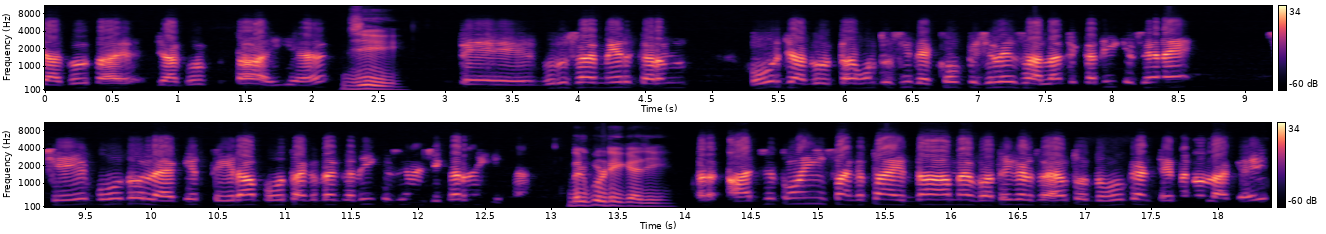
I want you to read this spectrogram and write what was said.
ਜਾਗਰੂਕਤਾ ਜਾਗਰੂਕਤਾ ਆਈ ਹੈ। ਜੀ। ਤੇ ਗੁਰੂ ਸਾਹਿਬ ਮਿਹਰ ਕਰਨ ਹੋਰ ਜਾਗਰੂਕਤਾ ਹੁਣ ਤੁਸੀਂ ਦੇਖੋ ਪਿਛਲੇ ਸਾਲਾਂ 'ਚ ਕਦੀ ਕਿਸੇ ਨੇ 6 ਪੋਹ ਤੋਂ ਲੈ ਕੇ 13 ਪੋਹ ਤੱਕ ਦਾ ਕਦੀ ਕਿਸੇ ਨੇ ਜ਼ਿਕਰ ਨਹੀਂ ਕੀਤਾ। ਬਿਲਕੁਲ ਠੀਕ ਹੈ ਜੀ। ਪਰ ਅੱਜ ਤੋਂ ਹੀ ਸੰਗਤਾਂ ਇਦਾਂ ਮੈਂ ਫਤਿਹਗੜ੍ਹ ਸਾਹਿਬ ਤੋਂ 2 ਘੰਟੇ ਮੈਨੂੰ ਲੱਗ ਗਏ।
